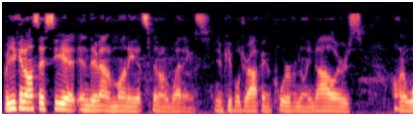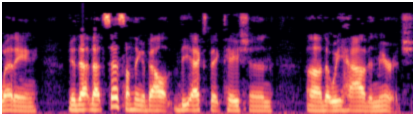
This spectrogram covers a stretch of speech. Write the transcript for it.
But you can also see it in the amount of money that's spent on weddings. You know, people dropping a quarter of a million dollars on a wedding. You know, that, that says something about the expectation uh, that we have in marriage.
